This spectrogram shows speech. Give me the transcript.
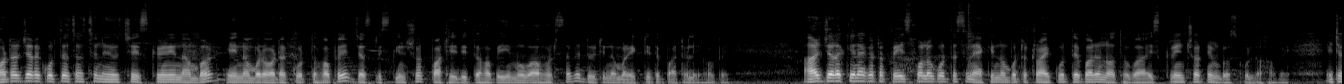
অর্ডার যারা করতে চাচ্ছেন, এই হচ্ছে স্ক্রিনের নাম্বার এই নাম্বারে অর্ডার করতে হবে জাস্ট স্ক্রিনশট পাঠিয়ে দিতে হবে, ইমো বা হোয়াটসঅ্যাপে, দুইটি নাম্বার একটিতে পাঠালেই হবে। আর যারা কেনাকাটা পেজ ফলো করতেছেন, একই নম্বরটা ট্রাই করতে পারেন, অথবা স্ক্রিনশট ইনবক্স করলে হবে। এটা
